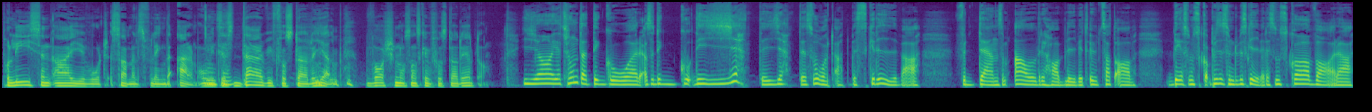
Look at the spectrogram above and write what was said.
polisen är ju vårt samhälls förlängda arm. Om inte ens där vi får stöd och hjälp, var någonstans ska vi få stöd och hjälp då? Ja, jag tror inte att det går... Alltså det, det är jätte, jättesvårt att beskriva för den som aldrig har blivit utsatt av det som ska, precis som du beskriver, det som ska vara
